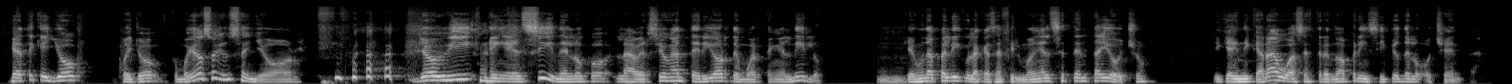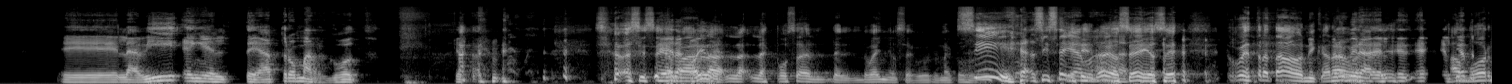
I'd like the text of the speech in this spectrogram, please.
Fíjate que yo, pues yo, como yo soy un señor, yo vi en el cine, loco, la versión anterior de Muerte en el Nilo que es una película que se filmó en el 78 y que en Nicaragua se estrenó a principios de los 80. Eh, la vi en el Teatro Margot. Así se llama la, esposa del, dueño, seguro. Una cosa sí, así se llama. yo sé, yo sé. Retratado, Nicaragua. Pero mira, el, Amor,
